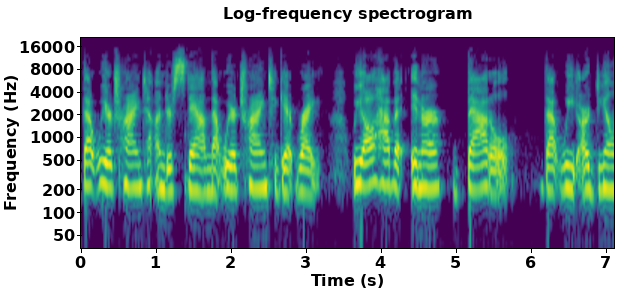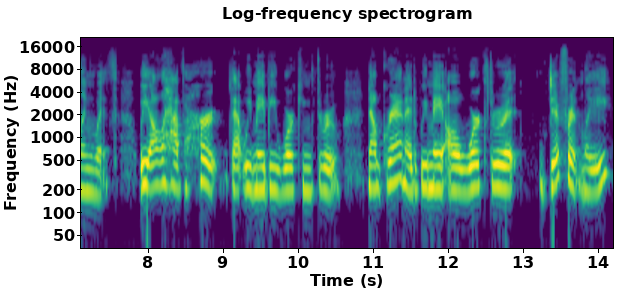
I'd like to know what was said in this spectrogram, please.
that we are trying to understand, that we are trying to get right. We all have an inner battle that we are dealing with. We all have hurt that we may be working through. Now, granted, we may all work through it differently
